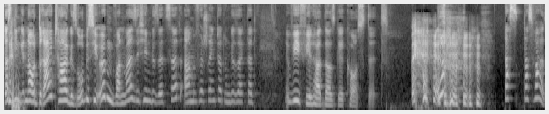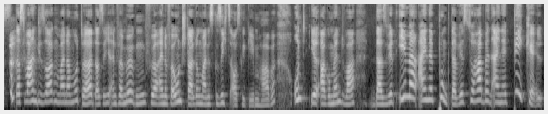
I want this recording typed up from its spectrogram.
Das ging genau drei Tage so, bis sie irgendwann mal sich hingesetzt hat, Arme verschränkt hat und gesagt hat, wie viel hat das gekostet? Das, das war's. Das waren die Sorgen meiner Mutter, dass ich ein Vermögen für eine Verunstaltung meines Gesichts ausgegeben habe. Und ihr Argument war, das wird immer eine Punkt, da wirst du haben eine Pickel.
